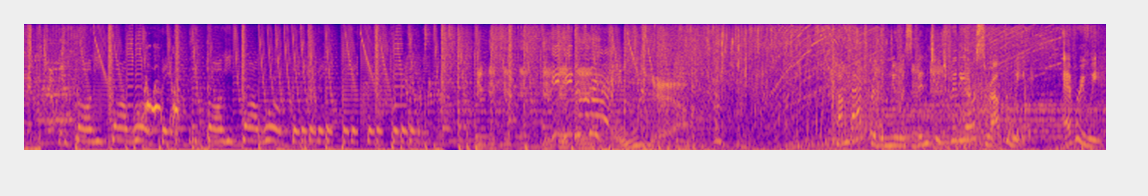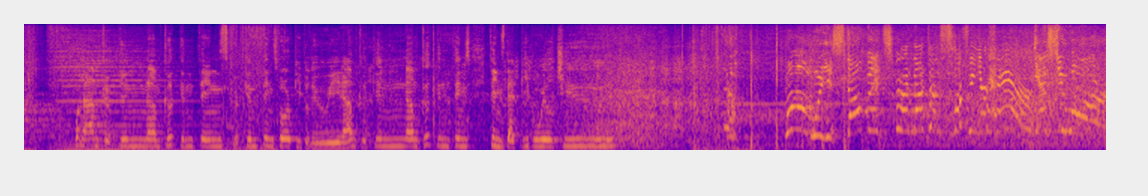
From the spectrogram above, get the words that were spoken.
Hidden Temple. Doggy dog world. Come back for the newest vintage videos throughout the week. Every week. When I'm cooking, I'm cooking things, cooking things for people to eat. I'm cooking, I'm cooking things, things that people will chew. Mom, will you stop it? But I'm not done fluffing your hair. Yes, you are.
